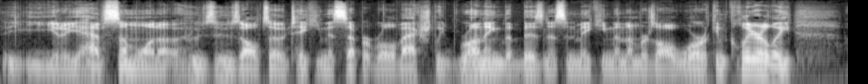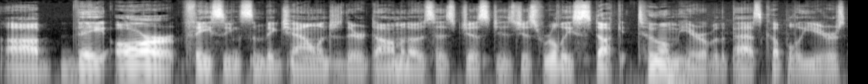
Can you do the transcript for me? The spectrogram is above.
you know you have someone uh, who's who's also taking the separate role of actually running the business and making the numbers all work. And clearly, uh, they are facing some big challenges there. Domino's has just has just really stuck it to them here over the past couple of years.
